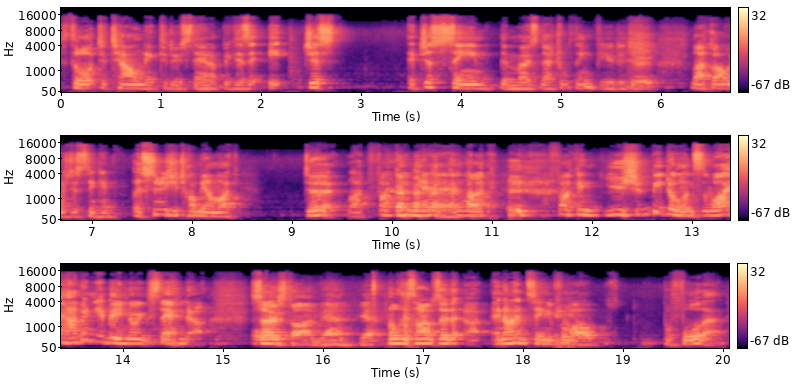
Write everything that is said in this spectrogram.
thought to tell Nick to do stand up? Because it, it just it just seemed the most natural thing for you to do. Like I was just thinking, as soon as you told me, I'm like, dirt, like fucking yeah, like fucking you should be doing. So why haven't you been doing stand up? All So this time, yeah, yeah. all this time. So that, uh, and I hadn't seen you for a while before that.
